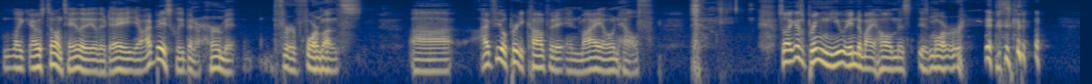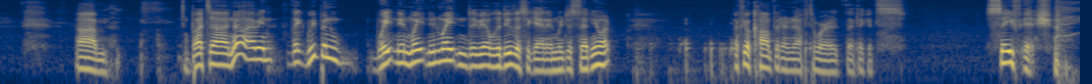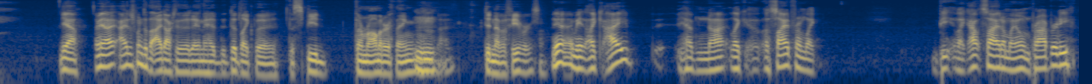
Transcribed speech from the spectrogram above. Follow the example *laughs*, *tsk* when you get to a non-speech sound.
like I was telling Taylor the other day, you know, I've basically been a hermit for four months. Uh, I feel pretty confident in my own health. *laughs* so I guess bringing you into my home is is more risk. *laughs* um, but uh, no, I mean, like we've been waiting and waiting and waiting to be able to do this again, and we just said, you know what? I feel confident enough to where I think it's safe-ish. *laughs* Yeah. I mean, I, I just went to the eye doctor the other day and they had they did like the, the speed thermometer thing. I didn't have a fever. So yeah, I mean, like I have not like aside from like be like outside on my own property,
